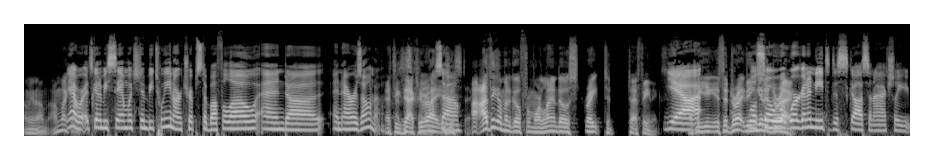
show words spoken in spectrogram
I mean, I'm, I'm like, yeah, we're, it's going to be sandwiched in between our trips to Buffalo and uh, and Arizona. That's exactly right. So- I, I think I'm going to go from Orlando straight to, to Phoenix. Yeah. I you- it's a direct. Well, so a what we're going to need to discuss, and I actually,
